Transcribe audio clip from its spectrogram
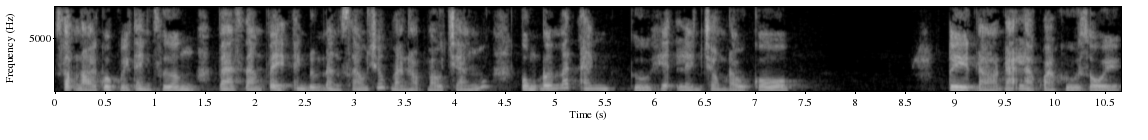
Giọng nói của Quý Thành Dương và dáng vẻ anh đứng đằng sau trước bàn họp màu trắng cùng đôi mắt anh cứ hiện lên trong đầu cô. Tuy đó đã là quá khứ rồi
